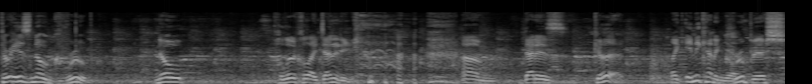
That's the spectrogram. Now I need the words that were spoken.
there is no group, no political identity um, that is good. Like any kind of groupish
